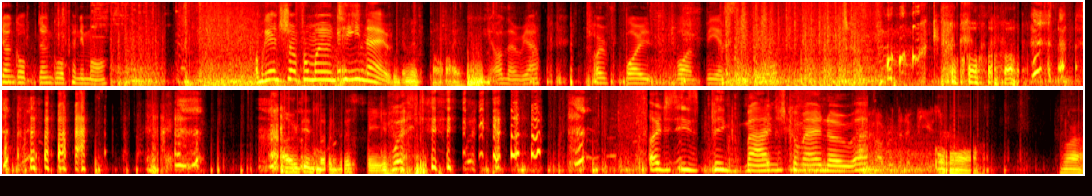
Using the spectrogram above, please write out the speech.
Don't, go. Don't go up anymore. I'm getting shot from my own team now. We're gonna die. Oh there no, yeah. By by by VSC. I didn't know this scene. I just see this big man just come out of nowhere. Cover the diffuser. Oh. Wow.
